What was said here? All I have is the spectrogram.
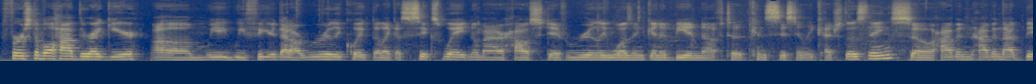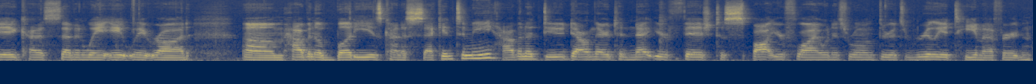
first of all have the right gear um, we, we figured that out really quick that like a six weight no matter how stiff really wasn't going to be enough to consistently catch those things so having having that big kind of seven weight eight weight rod um, having a buddy is kind of second to me. Having a dude down there to net your fish to spot your fly when it's rolling through it's really a team effort and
